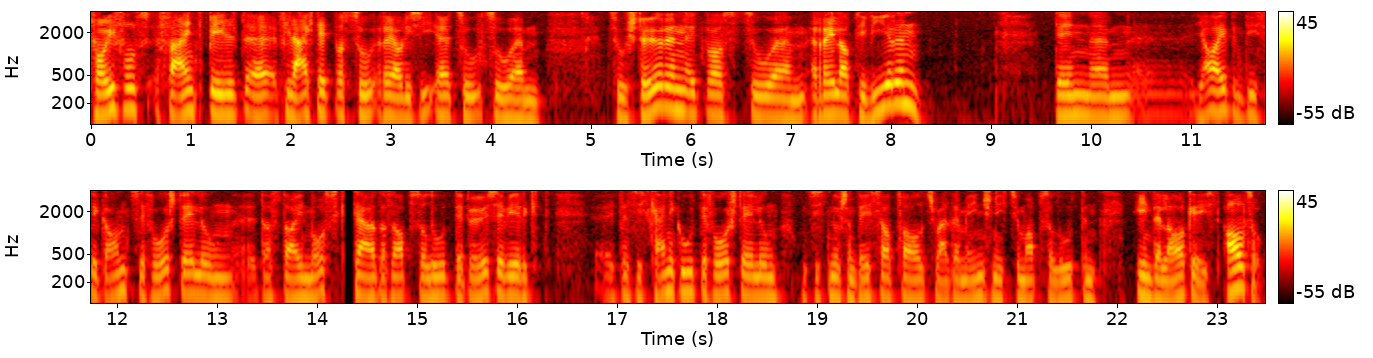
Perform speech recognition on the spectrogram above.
Teufelsfeindbild äh, vielleicht etwas zu, äh, zu, zu, ähm, zu stören, etwas zu ähm, relativieren. Denn ähm, ja, eben diese ganze Vorstellung, dass da in Moskau das absolute Böse wirkt, äh, das ist keine gute Vorstellung und es ist nur schon deshalb falsch, weil der Mensch nicht zum Absoluten in der Lage ist. Also,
